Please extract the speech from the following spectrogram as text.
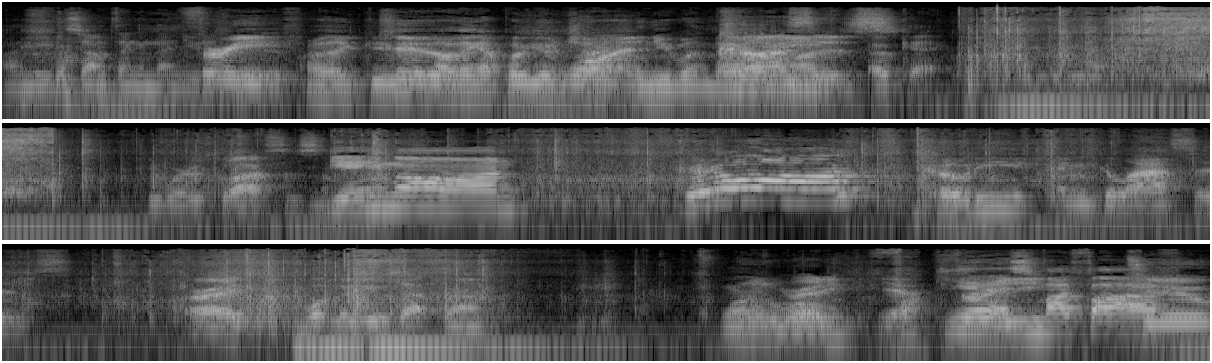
I moved something and then you didn't Three. move. I think you. Two, I think I put you in check one. and you went there. Glasses. Okay. Who wears glasses? Game on. Go on. Cody and glasses. All right, What movie was that from? One of the you ready? Yeah. Yes, Three, high five. Two,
